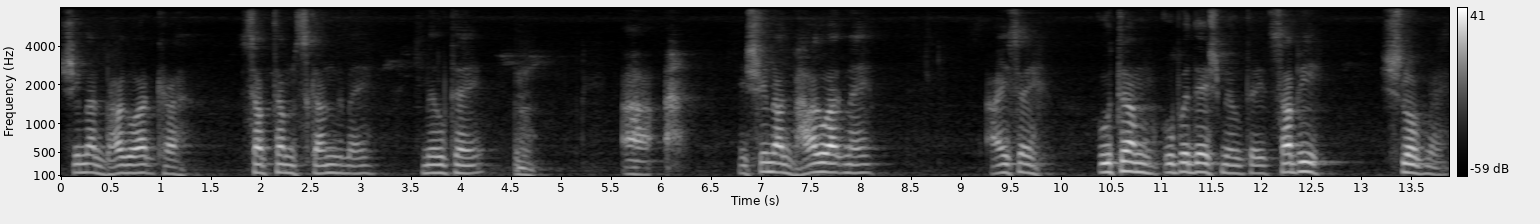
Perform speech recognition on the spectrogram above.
श्रीमद् भागवत का सप्तम स्कंद में मिलते हैं। श्रीमद् भागवत में ऐसे उत्तम उपदेश मिलते सभी श्लोक में,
